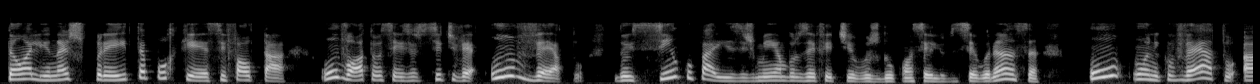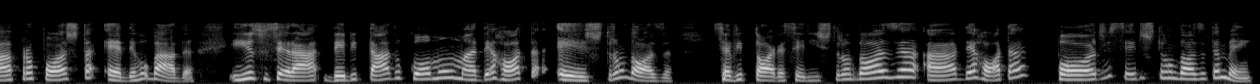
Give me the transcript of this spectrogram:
estão ali na espreita, porque se faltar um voto, ou seja, se tiver um veto dos cinco países membros efetivos do Conselho de Segurança, um único veto, a proposta é derrubada. E isso será debitado como uma derrota estrondosa. Se a vitória seria estrondosa, a derrota pode ser estrondosa também.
